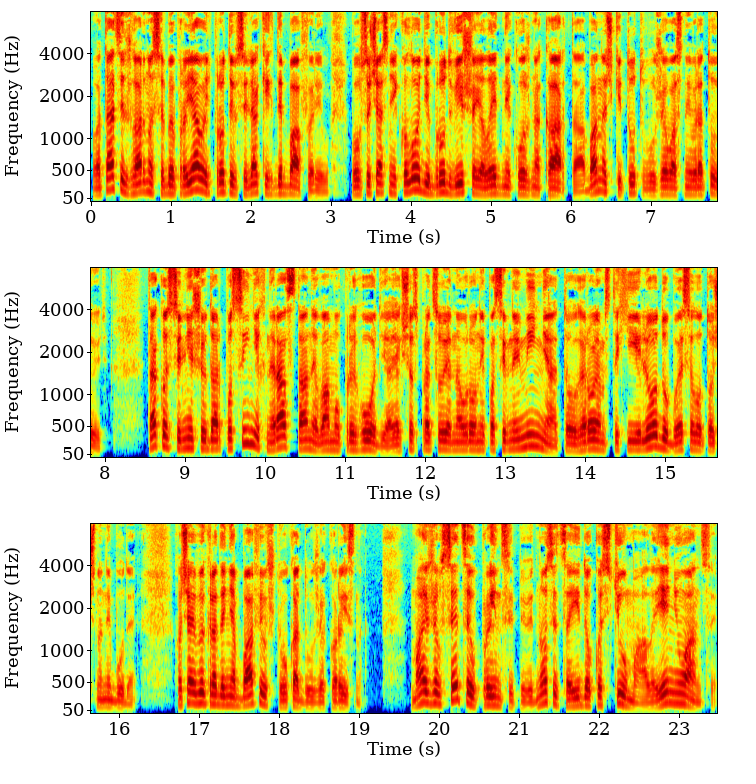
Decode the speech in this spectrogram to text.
В атаці ж гарно себе проявить проти всіляких дебаферів, бо в сучасній колоді бруд вішає ледь не кожна карта, а баночки тут вже вас не врятують. Також сильніший удар по синіх не раз стане вам у пригоді, а якщо спрацює на урон пасивне вміння, то героям стихії льоду весело точно не буде. Хоча й викрадення бафів штука дуже корисна. Майже все це в принципі відноситься і до костюма, але є нюанси.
